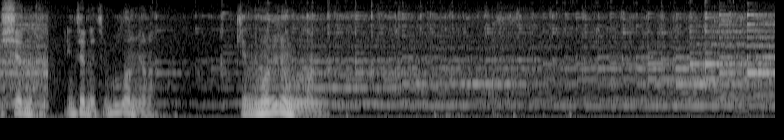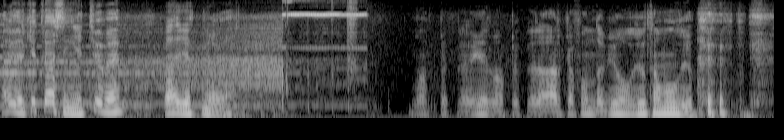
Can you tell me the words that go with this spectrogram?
iş yerinin pu- internetini kullanmıyorum ha. Kendi mobilimi kullanıyorum. Hani hareket versin yetiyor be. Daha yetmiyor be. Muhabbetlere gel muhabbetlere. Arka fonda bir oluyor tam oluyor.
